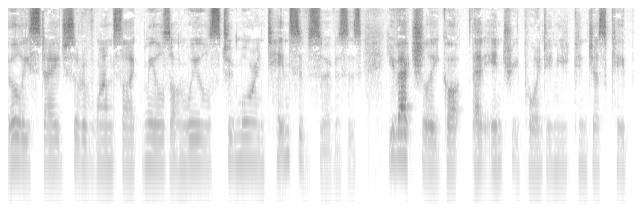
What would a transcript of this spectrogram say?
early stage sort of ones like Meals on Wheels to more intensive services, you've actually got that entry point and you can just keep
